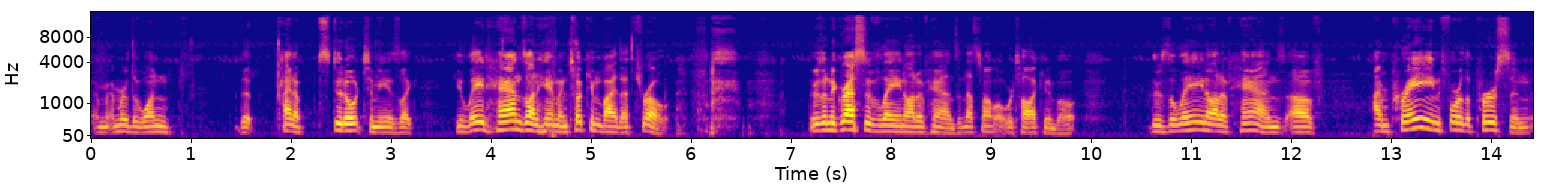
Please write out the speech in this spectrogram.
I remember the one that kind of stood out to me is like he laid hands on him and took him by the throat. there's an aggressive laying on of hands, and that's not what we're talking about. There's the laying on of hands of I'm praying for the person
